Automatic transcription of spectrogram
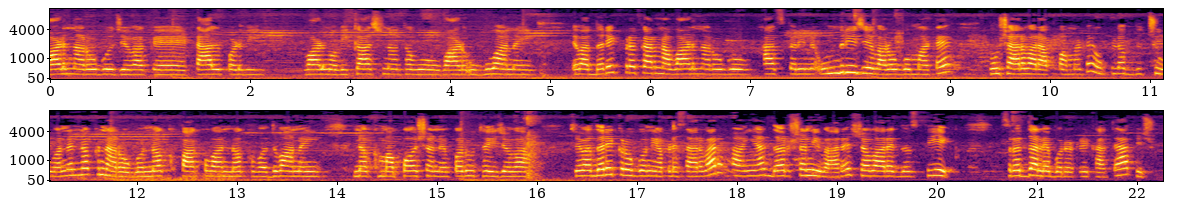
વાળના રોગો જેવા કે ટાલ પડવી વાળનો વિકાસ ન થવો, વાળ ઉગવા નહીં, એવા દરેક પ્રકારના વાળના રોગો, ખાસ કરીને ઉંદરી જેવા રોગો માટે હું સારવાર આપવા માટે ઉપલબ્ધ છું. અને નખના રોગો, નખ પાકવા, નખ વધવા નહીં, નખમાં પશ અને પરુ થઈ જવા જેવા દરેક રોગોની આપણે સારવાર અહીંયા દર શનિવારે સવારે દસથી એક શ્રદ્ધા લેબોરેટરી ખાતે આપીશું.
